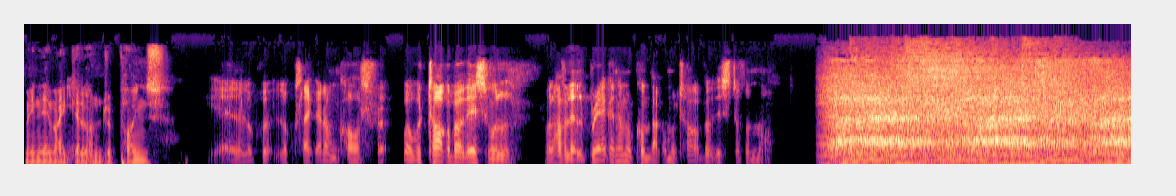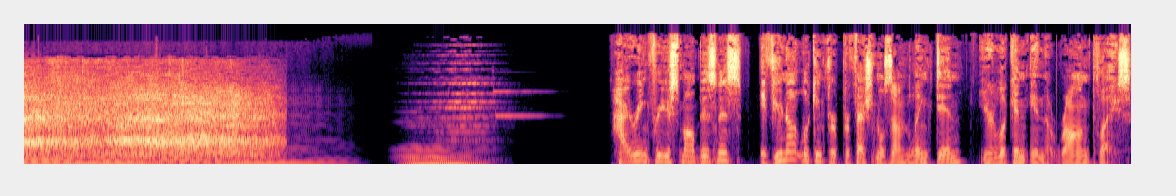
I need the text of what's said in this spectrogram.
I mean, they might get 100 points. Yeah, look, looks like it on course for it. Well, we'll talk about this. We'll we'll have a little break and then we'll come back and we'll talk about this stuff and more. Hiring for your small business? If you're not looking for professionals on LinkedIn, you're looking in the wrong place.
